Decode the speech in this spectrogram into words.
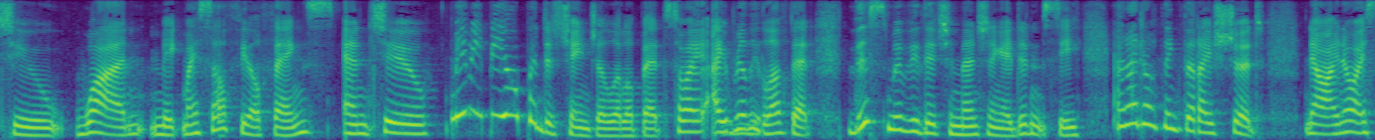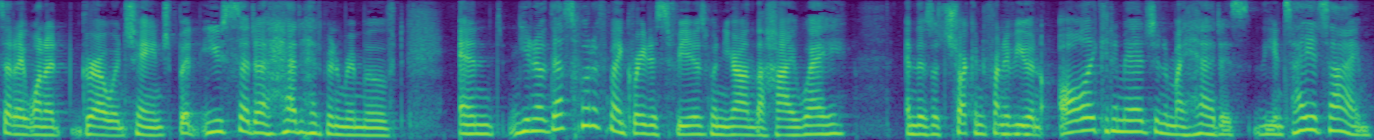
to one, make myself feel things, and two, maybe be open to change a little bit. So I, I really mm-hmm. love that. This movie that you're mentioning, I didn't see, and I don't think that I should. Now, I know I said I want to grow and change, but you said a head had been removed. And, you know, that's one of my greatest fears when you're on the highway and there's a truck in front of you, mm-hmm. and all I can imagine in my head is the entire time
